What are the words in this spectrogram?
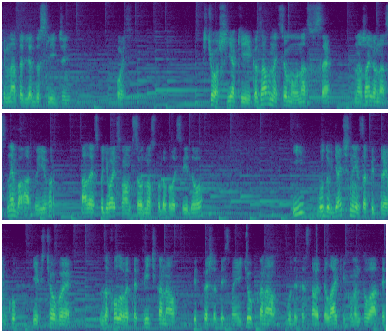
кімната для досліджень. Ось. Що ж, як я і казав, на цьому у нас все. На жаль, у нас небагато ігор, але сподіваюся, вам все одно сподобалось відео. І буду вдячний за підтримку. Якщо ви зафоловите Twitch канал, підпишетесь на YouTube канал, будете ставити лайки, коментувати.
